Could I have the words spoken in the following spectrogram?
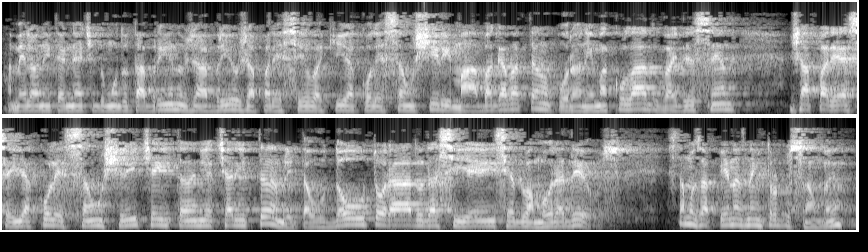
A melhor internet do mundo está abrindo, já abriu, já apareceu aqui a coleção Shirimá Bhagavatam, por ano imaculado, vai descendo. Já aparece aí a coleção Shri Chaitanya Charitamrita, o doutorado da ciência do amor a Deus. Estamos apenas na introdução, né?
